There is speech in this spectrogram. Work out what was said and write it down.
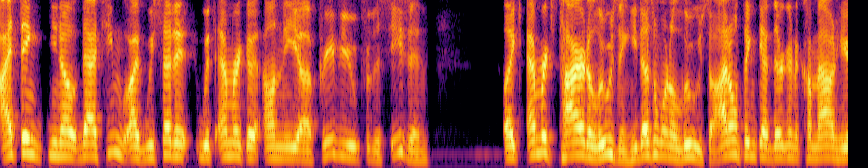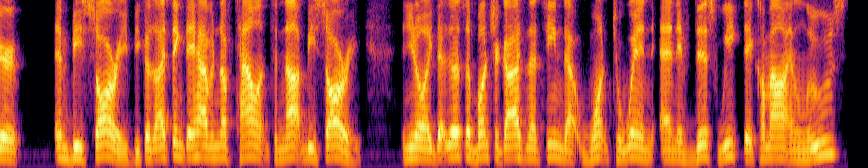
I think you know that team, like we said it with Emmerich on the uh, preview for the season. Like Emmerich's tired of losing. He doesn't want to lose. So I don't think that they're going to come out here and be sorry because I think they have enough talent to not be sorry. And, you know, like there's a bunch of guys in that team that want to win. And if this week they come out and lose,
